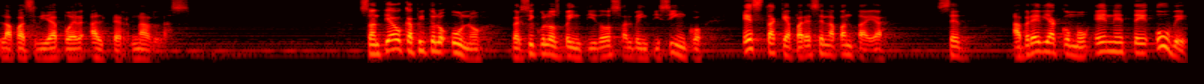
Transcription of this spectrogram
la facilidad de poder alternarlas. Santiago capítulo 1, versículos 22 al 25. Esta que aparece en la pantalla se abrevia como NTV,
